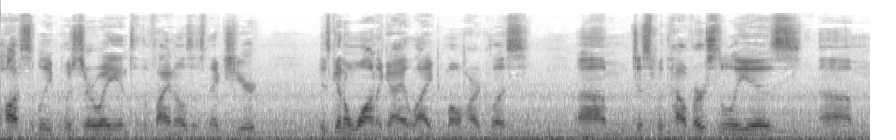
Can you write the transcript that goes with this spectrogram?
possibly push their way into the finals this next year, is going to want a guy like Mo Harkless, um, just with how versatile he is. Um,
